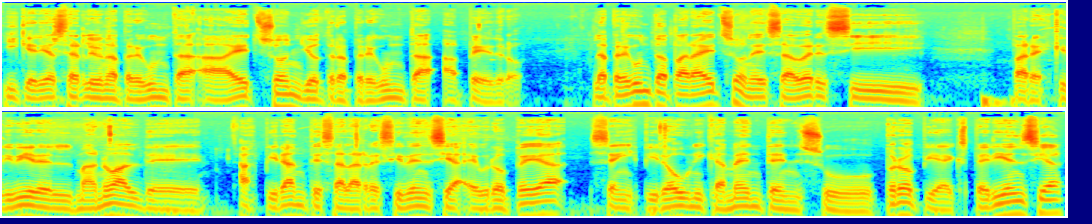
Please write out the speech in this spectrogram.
y quería hacerle una pregunta a Edson y otra pregunta a Pedro. La pregunta para Edson es saber si para escribir el manual de aspirantes a la residencia europea se inspiró únicamente en su propia experiencia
